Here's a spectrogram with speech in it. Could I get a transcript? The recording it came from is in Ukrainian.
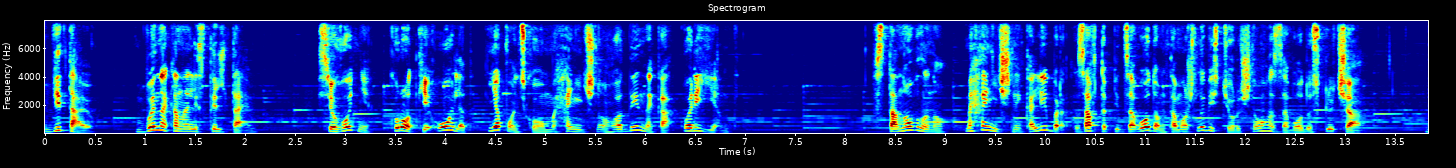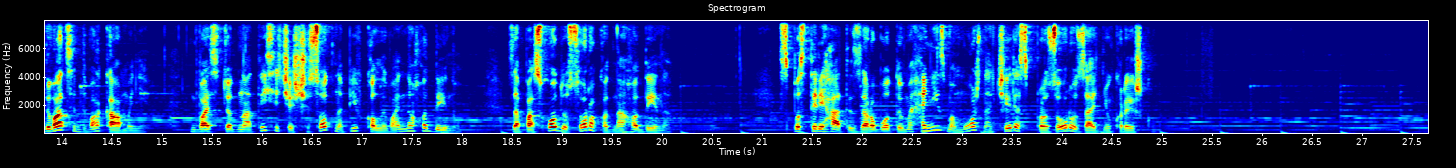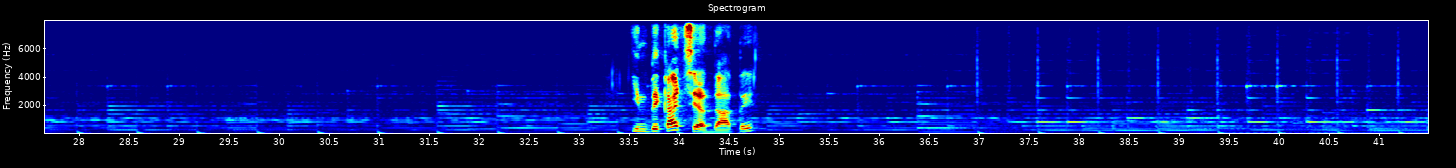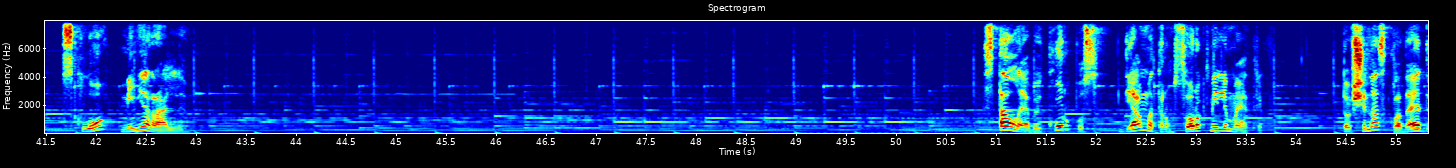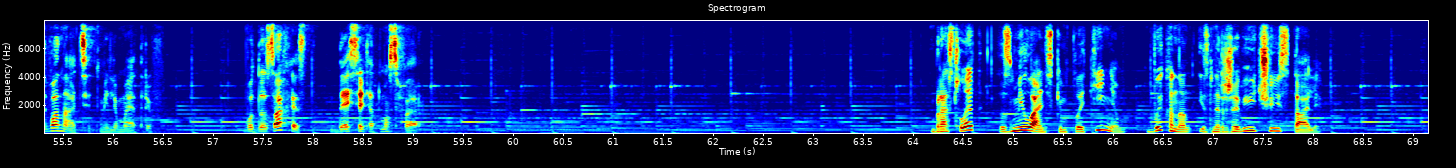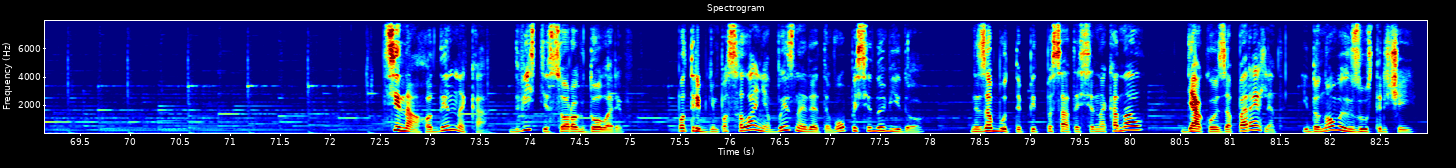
Вітаю! Ви на каналі Style Time. Сьогодні короткий огляд японського механічного годинника Orient. Встановлено механічний калібр з автопідзаводом та можливістю ручного заводу з ключа, 22 камені, 21 600 напівколивань на годину, запас ходу 41 година. Спостерігати за роботою механізма можна через прозору задню кришку. Індикація дати. Скло мінеральне. Сталевий корпус діаметром 40 мм. Товщина складає 12 мм. Водозахист 10 атмосфер. Браслет з міланським плетінням виконан із нержавіючої сталі. Ціна годинника 240 доларів. Потрібні посилання ви знайдете в описі до відео. Не забудьте підписатися на канал. Дякую за перегляд і до нових зустрічей!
